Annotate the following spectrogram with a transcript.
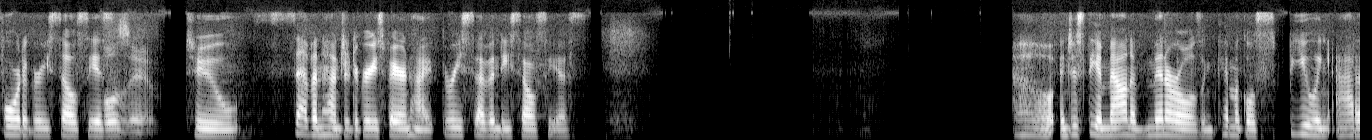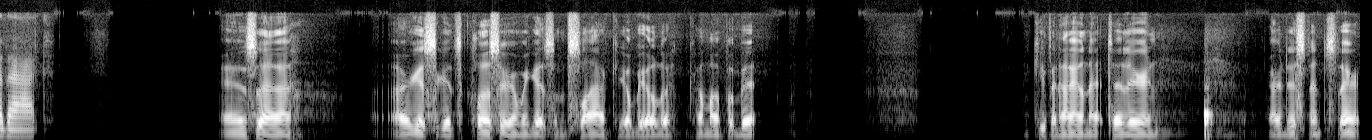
4 degrees Celsius Full zoom. to 700 degrees Fahrenheit, 370 Celsius. Oh, and just the amount of minerals and chemicals spewing out of that. As uh, Argus gets closer and we get some slack, you'll be able to come up a bit. Keep an eye on that tether and our distance there.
